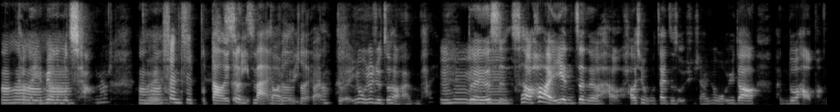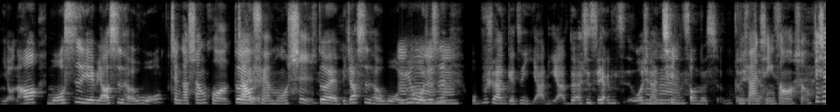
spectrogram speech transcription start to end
嗯可能也没有那么长啊。对，甚至不到一个礼拜，对对对，因为我就觉得最好安排。嗯哼，对，就是是后来验证的好好险，我在这所学校，因为我遇到很多好朋友，然后模式也比较适合我，整个生活教学模式，对，比较适合我，因为我就是我不喜欢给自己压力啊，对啊，就这样子，我喜欢轻松的生活。你喜欢轻松的生活？其实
